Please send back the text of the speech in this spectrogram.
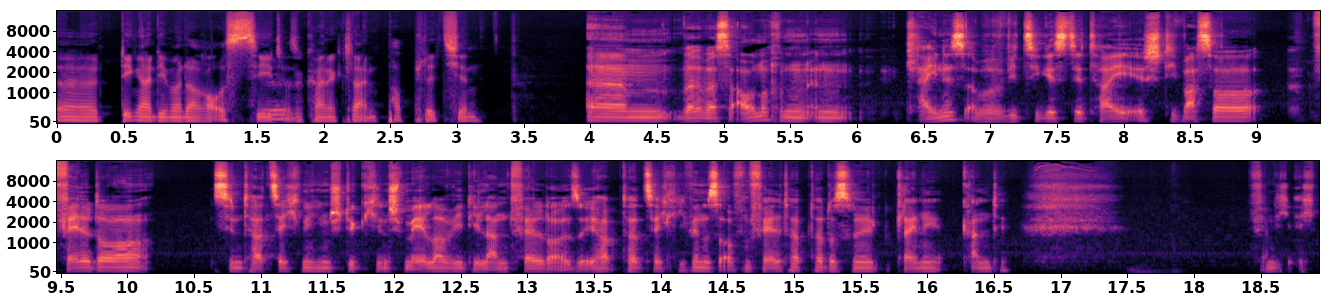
äh, äh, die man da rauszieht, also keine kleinen Pappplättchen. Ähm, was auch noch ein, ein kleines, aber witziges Detail ist, die Wasserfelder sind tatsächlich ein Stückchen schmäler wie die Landfelder. Also ihr habt tatsächlich, wenn ihr es auf dem Feld habt, hat das so eine kleine Kante. Finde ich echt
